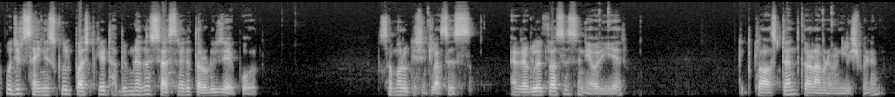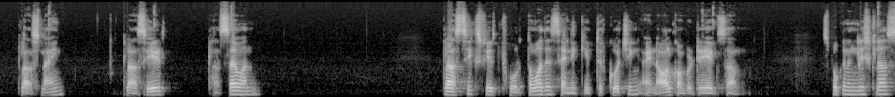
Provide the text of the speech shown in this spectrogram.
opposite Sainik school first gate Habib Nagar Shastri Nagar Tarodi Jaipur summer vocation classes and regular classes in your year class 10 kannada medium english medium class 9 class 8 class 7 class 6 fifth 4th navade sainik coaching and all competitive exam spoken english class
